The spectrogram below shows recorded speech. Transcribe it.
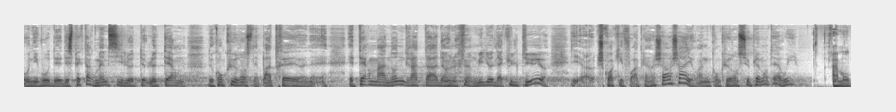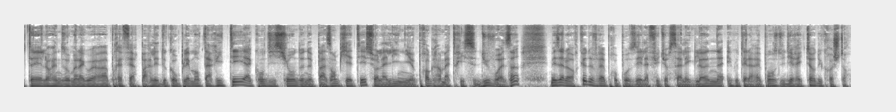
au niveau des, spectacles, même si le, terme de concurrence n'est pas très... est terma non grata dans le milieu de la culture. je crois qu'il faut appeler un chat un chat. Il y aura une concurrence supplémentaire, oui. À Monté, Lorenzo Malaguerra préfère parler de complémentarité à condition de ne pas empiéter sur la ligne programmatrice du voisin. Mais alors, que devrait proposer la future salle Aiglon? Écoutez la réponse du directeur du Crochetan.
